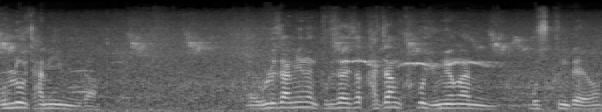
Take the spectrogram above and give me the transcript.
울루자미입니다. 에, 울루자미는 부르사에서 가장 크고 유명한 모스크인데요.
